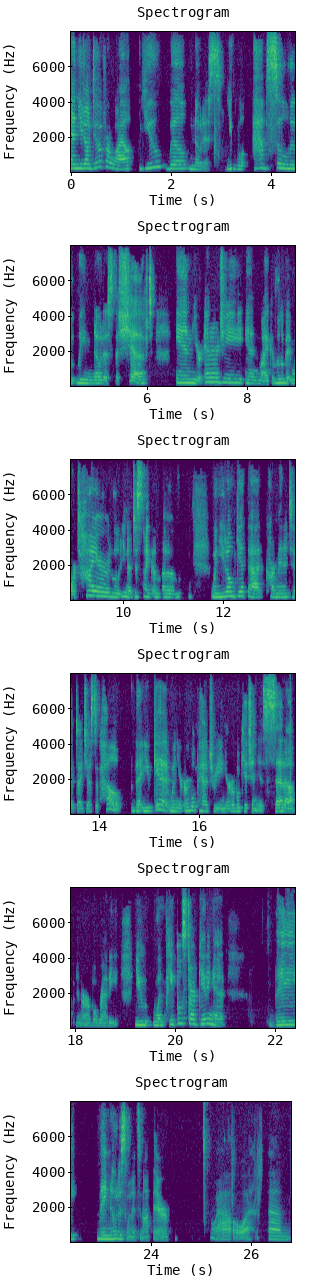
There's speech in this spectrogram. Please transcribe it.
and you don't do it for a while, you will notice. You will absolutely notice the shift in your energy, in like a little bit more tired, little, you know, just like a, a, when you don't get that carminative digestive help that you get when your herbal pantry and your herbal kitchen is set up and herbal ready. You when people start getting it, they they notice when it's not there. Wow. Um,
